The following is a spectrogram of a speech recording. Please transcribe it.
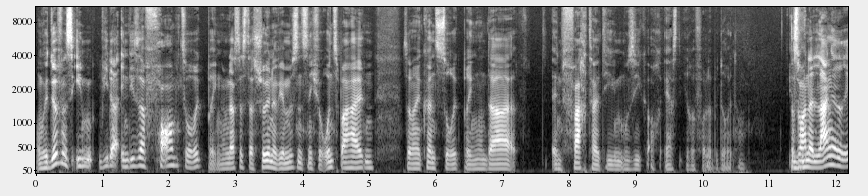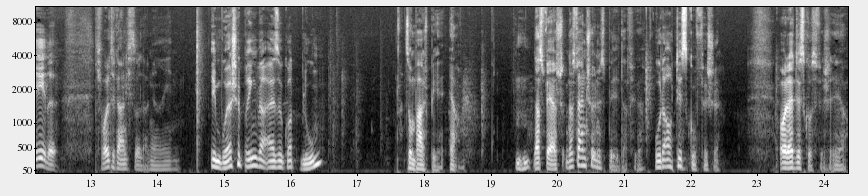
Und wir dürfen es ihm wieder in dieser Form zurückbringen. Und das ist das Schöne. Wir müssen es nicht für uns behalten, sondern wir können es zurückbringen. Und da entfacht halt die Musik auch erst ihre volle Bedeutung. Das war eine lange Rede. Ich wollte gar nicht so lange reden. Im Worship bringen wir also Gott Blumen? Zum Beispiel, ja. Mhm. Das wäre das wär ein schönes Bild dafür. Oder auch Discofische. Oder Diskusfische, ja.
